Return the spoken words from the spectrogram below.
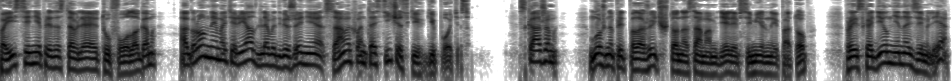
поистине предоставляет уфологам огромный материал для выдвижения самых фантастических гипотез. Скажем, можно предположить, что на самом деле всемирный потоп происходил не на Земле,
